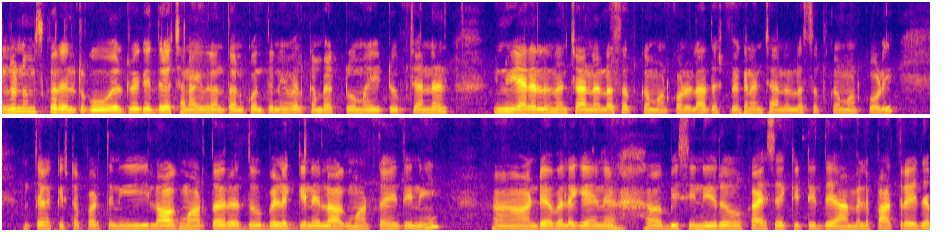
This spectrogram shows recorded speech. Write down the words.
ಹಲೋ, ನಮಸ್ಕಾರ ಎಲ್ರಿಗೂ. ಎಲ್ರಿಗೂ ಇದ್ದರೆ ಚೆನ್ನಾಗಿದ್ರೆ ಅಂತ ಅನ್ಕೊತೀನಿ. Welcome back to my YouTube channel ಇನ್ನು ಯಾರೆಲ್ಲ ನನ್ನ ಚಾನಲ್ನ ಸಬ್ಸ್ಕ್ರೈಬ್ ಮಾಡ್ಕೊಂಡಿಲ್ಲ, ಆದಷ್ಟು ಬೇಗ ನನ್ನ ಚಾನಲ್ನ ಸಬ್ಸ್ಕ್ರೈಬ್ ಮಾಡ್ಕೊಳ್ಳಿ. ಅಂತ ಹೇಳಕ್ಕೆ ಇಷ್ಟಪಡ್ತೀನಿ. ಈ ಲಾಗ್ ಮಾಡ್ತಾ ಇರೋದು ಬೆಳಗ್ಗೆನೇ ಲಾಗ್ ಮಾಡ್ತಾ ಅಂಡೆ ಬೆಳಗ್ಗೆ ಬಿಸಿ ನೀರು ಕಾಯಿಸಾಕಿಟ್ಟಿದ್ದೆ ಆಮೇಲೆ ಪಾತ್ರೆ ಇದೆ,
